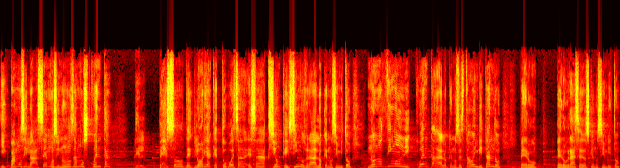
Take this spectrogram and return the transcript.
Y vamos y la hacemos y no nos damos cuenta del peso de gloria que tuvo esa, esa acción que hicimos, ¿verdad? A lo que nos invitó. No nos dimos ni cuenta a lo que nos estaba invitando, pero, pero gracias a Dios que nos invitó.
